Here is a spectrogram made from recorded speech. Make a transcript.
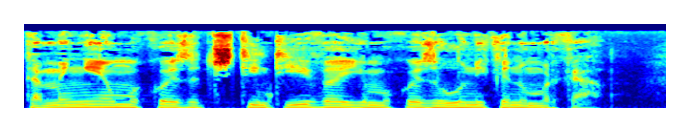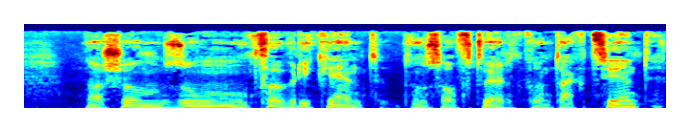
também é uma coisa distintiva e uma coisa única no mercado. Nós somos um fabricante de um software de contact center,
